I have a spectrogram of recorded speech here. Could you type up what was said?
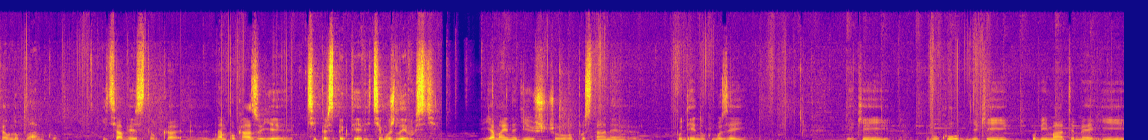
певну планку. І ця виставка е, нам показує ці перспективи, ці можливості. Я маю надію, що постане будинок музей, який в УКУ, який обійматиме і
